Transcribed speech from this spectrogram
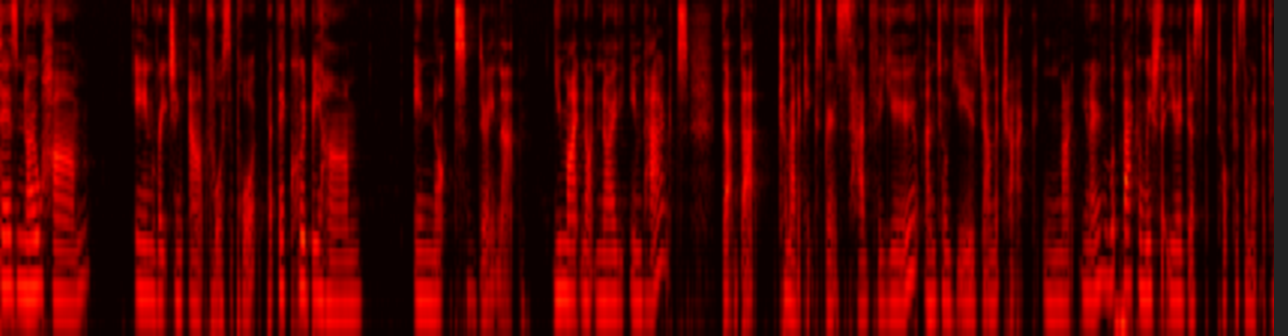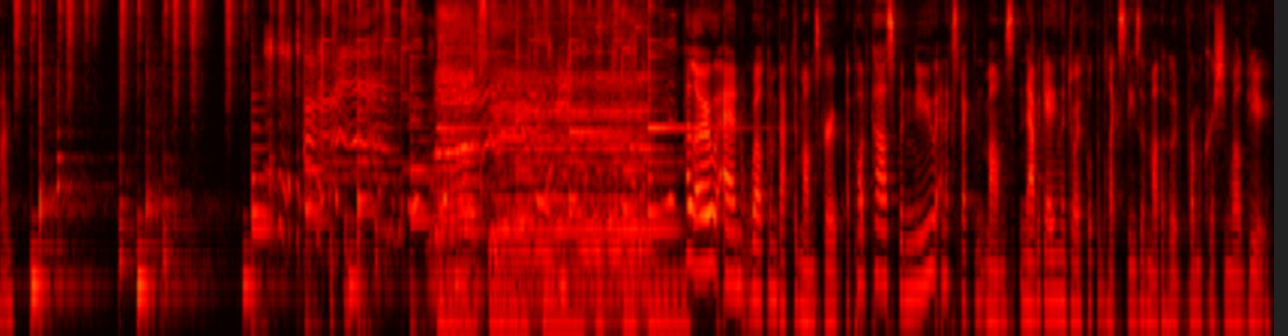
there's no harm in reaching out for support, but there could be harm in not doing that. You might not know the impact that that traumatic experience has had for you until years down the track. You might, you know, look back and wish that you had just talked to someone at the time. And welcome back to Mums Group, a podcast for new and expectant mums navigating the joyful complexities of motherhood from a Christian worldview.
